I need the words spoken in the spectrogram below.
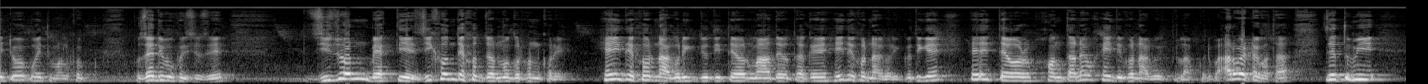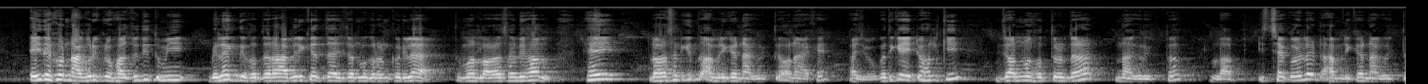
এইটো মই তোমালোকক বুজাই দিব খুজিছো যে যিজন ব্যক্তিয়ে যিখন দেশত জন্মগ্ৰহণ কৰে সেই দেশৰ নাগৰিক যদি তেওঁৰ মা দেউতাকে সেই দেশৰ নাগৰিক গতিকে সেই তেওঁৰ সন্তানেও সেই দেশৰ নাগৰিকত্ব লাভ কৰিব। আৰু এটা কথা যে তুমি এই দেশৰ নাগৰিক নোহোৱা যদি তুমি বেলেগ দেশত ধৰা আমেৰিকাত যাই জন্মগ্ৰহণ কৰিলা তোমাৰ ল'ৰা ছোৱালী হ'ল। সেই ল'ৰা ছোৱালী কিন্তু আমেৰিকাৰ নাগৰিকত্ব অনায়াসে পাই যাব। গতিকে এইটো হ'ল কি? জন্মসূত্ৰৰ দ্বাৰা নাগৰিকত্ব লাভ। ইচ্ছা কৰিলে আমেৰিকাৰ নাগৰিকত্ব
